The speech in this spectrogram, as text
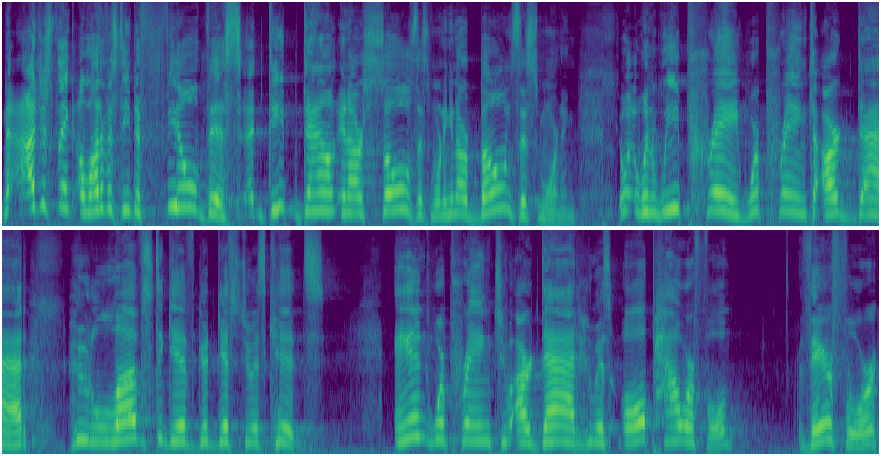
Now, I just think a lot of us need to feel this deep down in our souls this morning, in our bones this morning. When we pray, we're praying to our dad who loves to give good gifts to his kids. And we're praying to our dad who is all powerful. Therefore,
